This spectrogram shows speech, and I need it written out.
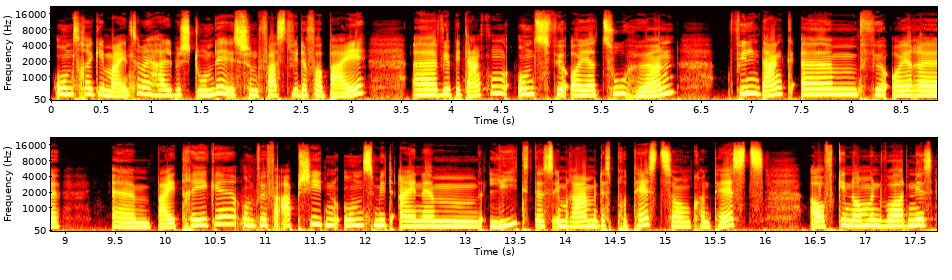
unsere gemeinsame halbe Stunde ist schon fast wieder vorbei. Äh, wir bedanken uns für euer Zuhören Vielen Dank ähm, für eure ähm, Beiträge und wir verabschieden uns mit einem Lied, das im Rahmen des Protest-Song Contests aufgenommen worden ist,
